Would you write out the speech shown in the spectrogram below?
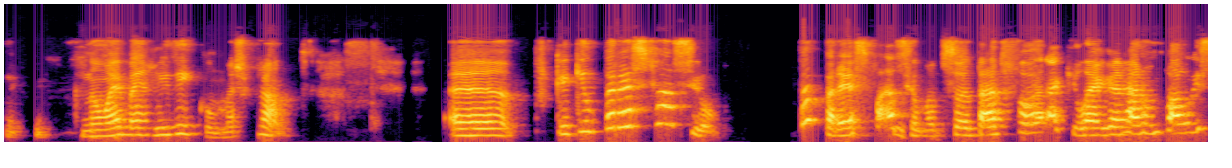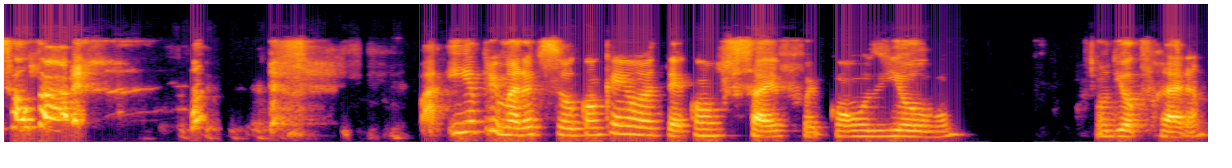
Que não é bem ridículo, mas pronto. Uh, porque aquilo parece fácil. Parece fácil, uma pessoa está de fora, aquilo é agarrar um pau e saltar. E a primeira pessoa com quem eu até conversei foi com o Diogo, o Diogo Ferreira,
